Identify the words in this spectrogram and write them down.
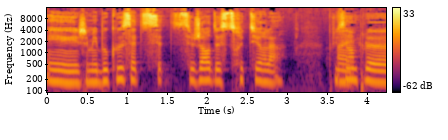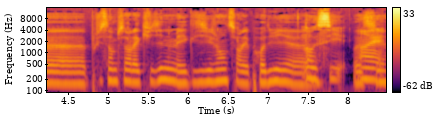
Et j'aimais beaucoup cette, cette, ce genre de structure là. Plus Ouais. simple, euh, plus simple sur la cuisine, mais exigeante sur les produits. euh, aussi. aussi. Ouais.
